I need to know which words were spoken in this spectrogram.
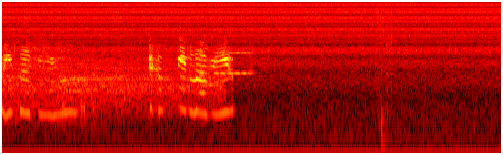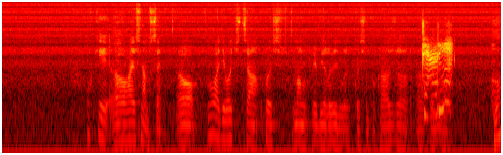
We love you. We love you. Ok, ovaj, znam se. O, ova djevojčica koju ste malo prije bili vidjeli, koju sam pokazao. Daddy? Huh?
